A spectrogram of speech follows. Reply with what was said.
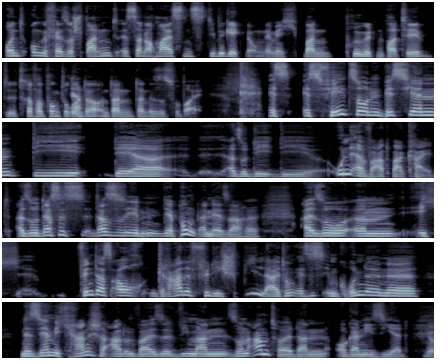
Und ungefähr so spannend ist dann auch meistens die Begegnung, nämlich man prügelt ein paar T Trefferpunkte runter ja. und dann, dann ist es vorbei. Es, es fehlt so ein bisschen die der, also die, die Unerwartbarkeit. Also das ist, das ist eben der Punkt an der Sache. Also ähm, ich finde das auch gerade für die Spielleitung, es ist im Grunde eine, eine sehr mechanische Art und Weise, wie man so ein Abenteuer dann organisiert. Ja.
